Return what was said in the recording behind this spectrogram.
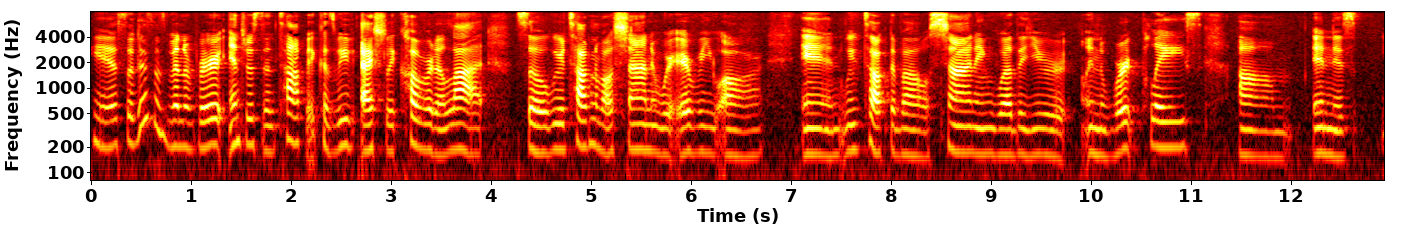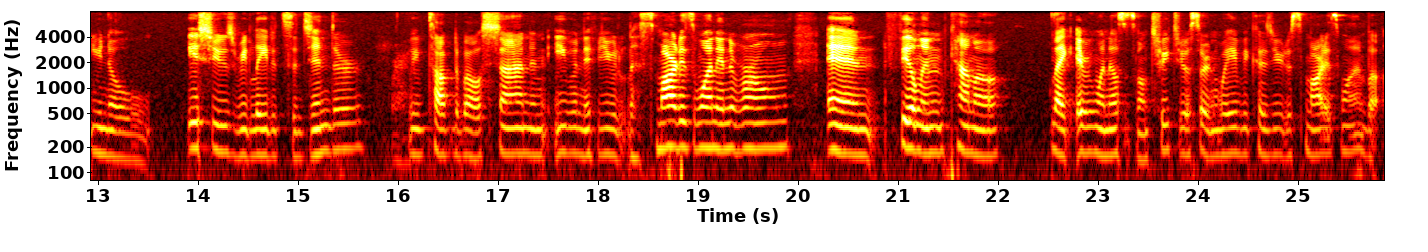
Yeah, so this has been a very interesting topic because we've actually covered a lot. So we were talking about shining wherever you are, and we've talked about shining whether you're in the workplace, um, and there's you know issues related to gender Right. We've talked about shining, even if you're the smartest one in the room, and feeling kind of like everyone else is going to treat you a certain way because you're the smartest one. But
